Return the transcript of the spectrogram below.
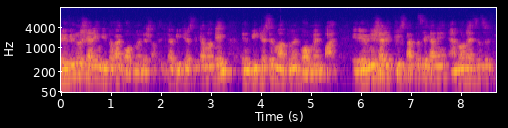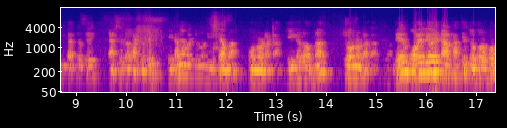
রেভিনিউ শেয়ারিং দিতে হয় গভর্নমেন্টের সাথে। যেটা বিটিএস থেকে আমরা দেই দেন বিটিএস এর মাধ্যমে গভর্নমেন্ট পায়। এই রেভিনিউ শেয়ারিং ফিস থাকতেছে এখানে অ্যানুয়াল লাইসেন্সের ফি থাকতেছে এটসেট্রা থাকতেছে। এখানে আমার জন্য দিচ্ছি আমরা পনেরো টাকা। এই গেল আপনার চুয়ান্ন টাকা। দেন পরের লেয়ারে কার থাকছে? যত রকম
